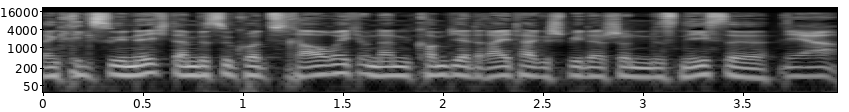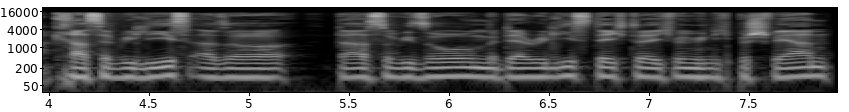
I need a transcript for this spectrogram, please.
dann kriegst du ihn nicht, dann bist du kurz traurig und dann kommt ja drei Tage später schon das nächste Ja. krasse Release. Also da ist sowieso mit der Release-Dichte, ich will mich nicht beschweren,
